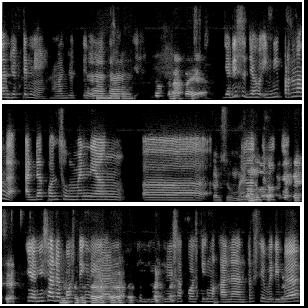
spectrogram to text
Lanjutin nih lanjutin. Kenapa ya? Jadi sejauh ini pernah nggak ada konsumen yang uh, konsumen. Oh, ya Nisa ada posting nih ya. Nisa posting makanan, terus tiba-tiba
